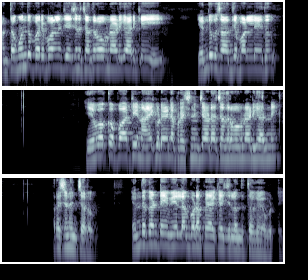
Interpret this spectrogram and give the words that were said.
అంతకుముందు పరిపాలన చేసిన చంద్రబాబు నాయుడు గారికి ఎందుకు సాధ్యపడలేదు? ఏ ఒక్క పార్టీ నాయకుడైనా ప్రశ్నించాడా చంద్రబాబు నాయుడు గారిని? ప్రశ్నించరు. ఎందుకంటే వీళ్ళకు కూడా ప్యాకేజీలు అందుతాయి కాబట్టి.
